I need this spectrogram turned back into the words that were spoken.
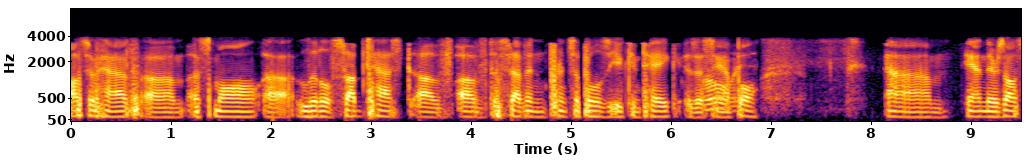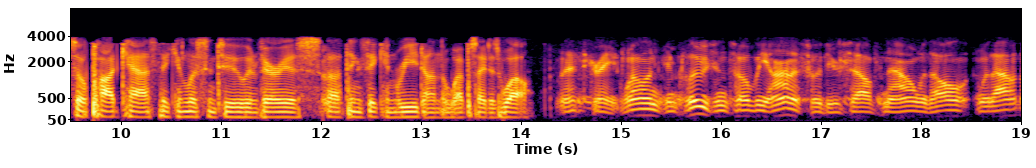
Also have um, a small uh, little subtest of of the seven principles that you can take as a oh, sample. Um, and there's also podcasts they can listen to and various uh, things they can read on the website as well. That's great. Well, in conclusion, so be honest with yourself now, with all without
